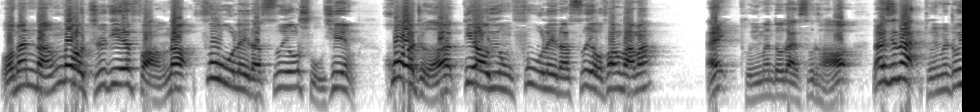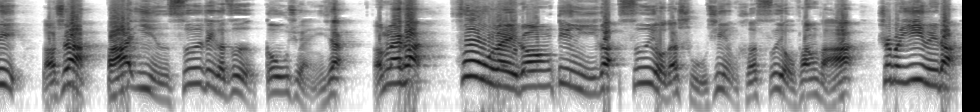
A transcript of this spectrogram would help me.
我们能够直接访到父类的私有属性，或者调用父类的私有方法吗？哎，同学们都在思考。那现在同学们注意，老师啊，把“隐私”这个字勾选一下。我们来看父类中定一个私有的属性和私有方法，是不是意味着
